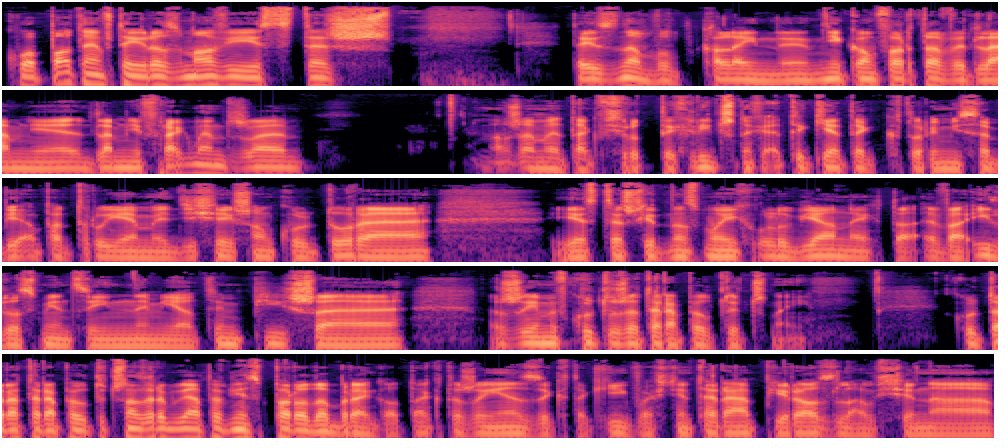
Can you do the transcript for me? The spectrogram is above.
Kłopotem w tej rozmowie jest też to jest znowu kolejny niekomfortowy dla mnie, dla mnie fragment, że możemy tak wśród tych licznych etykietek, którymi sobie opatrujemy dzisiejszą kulturę, jest też jedno z moich ulubionych, to Ewa Ilus między innymi o tym pisze, żyjemy w kulturze terapeutycznej. Kultura terapeutyczna zrobiła pewnie sporo dobrego, tak? To, że język takich właśnie terapii rozlał się na,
